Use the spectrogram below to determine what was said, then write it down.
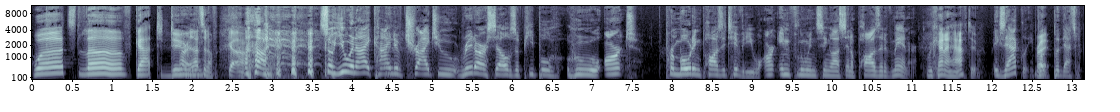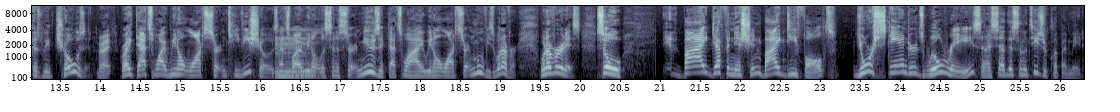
What's love got to do? All right, that's enough. Um, so you and I kind of try to rid ourselves of people who aren't promoting positivity, who aren't influencing us in a positive manner. we kind of have to. Exactly. Right. But, but that's because we've chosen. Right. Right. That's why we don't watch certain TV shows. That's why we mm. don't listen to certain music. That's why we don't watch certain movies, whatever. Whatever it is. So by definition, by default, your standards will raise, and I said this in the teaser clip I made.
